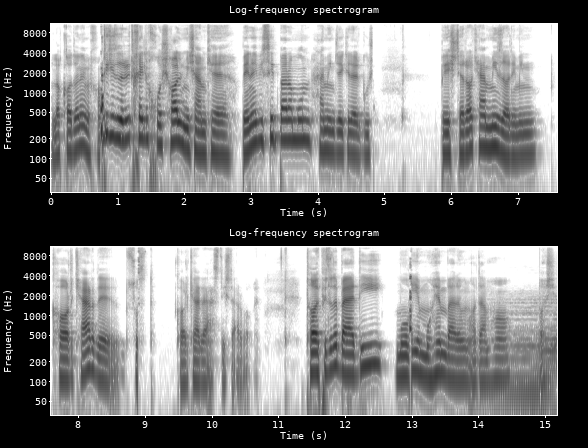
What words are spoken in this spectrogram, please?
حالا کادو نمی‌خوام. چیزی دارید خیلی خوشحال میشم که بنویسید برامون همین جایی که دارید گوش به اشتراک هم می‌ذاریم. این کارکرد سست کارکرد اصلیش در واقع. تا اپیزود بعدی موضوع مهم برای اون آدم ها باشید.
